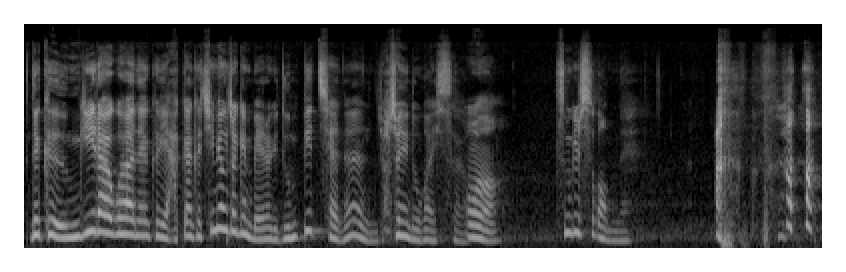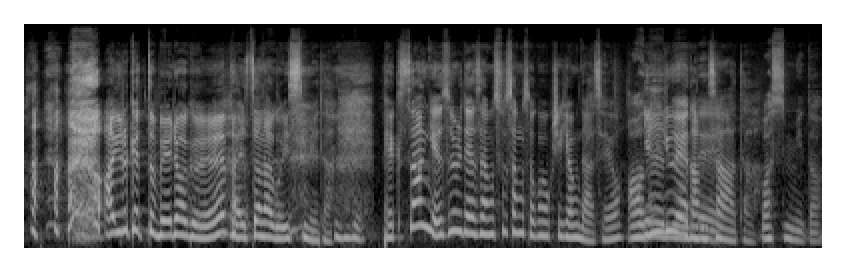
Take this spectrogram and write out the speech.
근데 그 음기라고 하는 그 약간 그 치명적인 매력이 눈빛에는 여전히 녹아 있어요. 어머나. 숨길 수가 없네. 아 이렇게 또 매력을 발산하고 있습니다. 백상예술대상 수상소감 혹시 기억나세요? 아, 네, 인류에 네, 네. 감사하다. 맞습니다.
